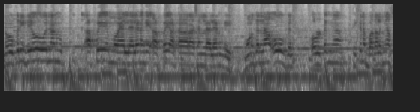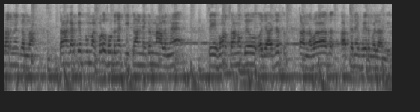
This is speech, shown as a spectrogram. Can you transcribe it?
ਨੌਕਰੀ ਦਿਓ, ਇਹਨਾਂ ਨੂੰ ਆਪੇ ਮੋਬਾਈਲ ਲੈ ਲੈਣਗੇ, ਆਪੇ ਆਟਾ ਰਾਸ਼ਨ ਲੈ ਲੈਣਗੇ। ਹੁਣ ਗੱਲਾਂ ਉਹ ਗ- ਗਈਆਂ ਠੀਕ ਹੈ ਨਾ, ਬਦਲ ਗਈਆਂ ਸਾਰੀਆਂ ਗੱਲਾਂ। ਤਾਂ ਕਰਕੇ ਭਮੱਕੜੋ ਤੁਹਾਡੀਆਂ ਚੀਕਾਂ ਨਿਕਲਣ ਵਾਲੀਆਂ। ਤੇ ਹੁਣ ਸਾਨੂੰ ਦਿਓ ਇਜਾਜ਼ਤ, ਧੰਨਵਾਦ, ਹੱਥ ਨੇ ਫੇਰ ਮਿਲਾਂਗੇ।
